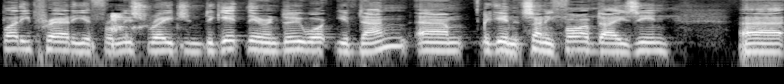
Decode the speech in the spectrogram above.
bloody proud of you from this region to get there and do what you've done. Um, again, it's only five days in. Uh,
